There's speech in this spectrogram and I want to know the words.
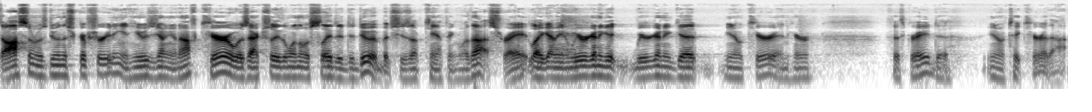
Dawson was doing the scripture reading and he was young enough. Kira was actually the one that was slated to do it, but she's up camping with us, right? Like, I mean, we were gonna get we were gonna get you know Kira in here, fifth grade to you know take care of that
